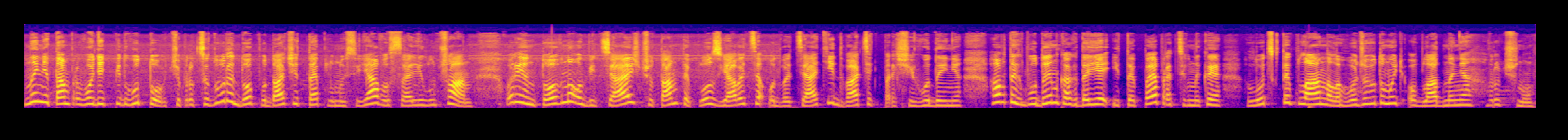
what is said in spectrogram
Нині там проводять підготовчі процедури до подачі теплоносія в оселі Лучан. Орієнтовно обіцяють, що там тепло з'явиться о 20-21 годині. А в тих будинках, де є ІТП, працівники Луцьктепла налагоджуватимуть обладнання вручну.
